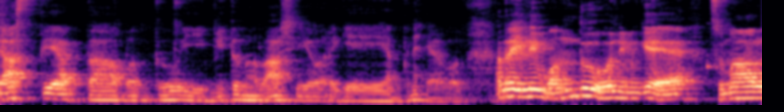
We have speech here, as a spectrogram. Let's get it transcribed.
ಜಾಸ್ತಿ ಆಗ್ತಾ ಬಂತು ಈ ಮಿಥುನ ರಾಶಿಯವರಿಗೆ ಅಂತಲೇ ಹೇಳ್ಬೋದು. ಅಂದರೆ ಇಲ್ಲಿ ಒಂದು ನಿಮಗೆ ಸುಮಾರು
